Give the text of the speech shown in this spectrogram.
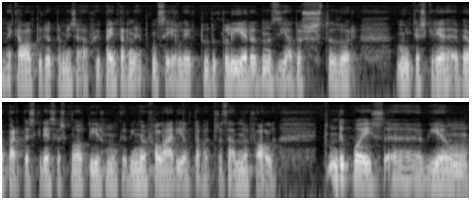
naquela altura eu também já fui para a internet, comecei a ler tudo o que li, era demasiado assustador. Muitas crianças, a maior parte das crianças com autismo nunca vinham a falar e ele estava atrasado na fala. Depois uh, havia um,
